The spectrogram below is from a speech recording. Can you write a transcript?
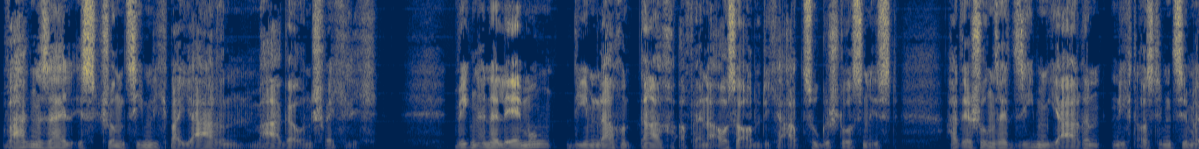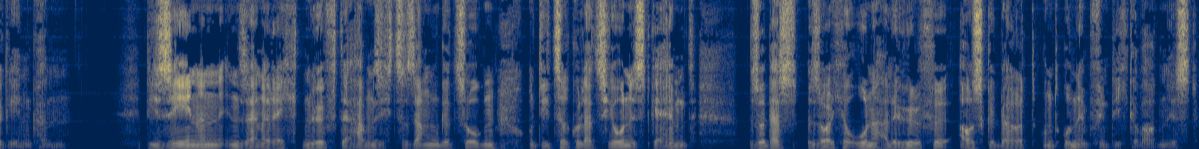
Wagenseil ist schon ziemlich bei Jahren, mager und schwächlich. Wegen einer Lähmung, die ihm nach und nach auf eine außerordentliche Art zugestoßen ist, hat er schon seit sieben Jahren nicht aus dem Zimmer gehen können. Die Sehnen in seiner rechten Hüfte haben sich zusammengezogen und die Zirkulation ist gehemmt, so dass solche ohne alle Hilfe ausgedörrt und unempfindlich geworden ist.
